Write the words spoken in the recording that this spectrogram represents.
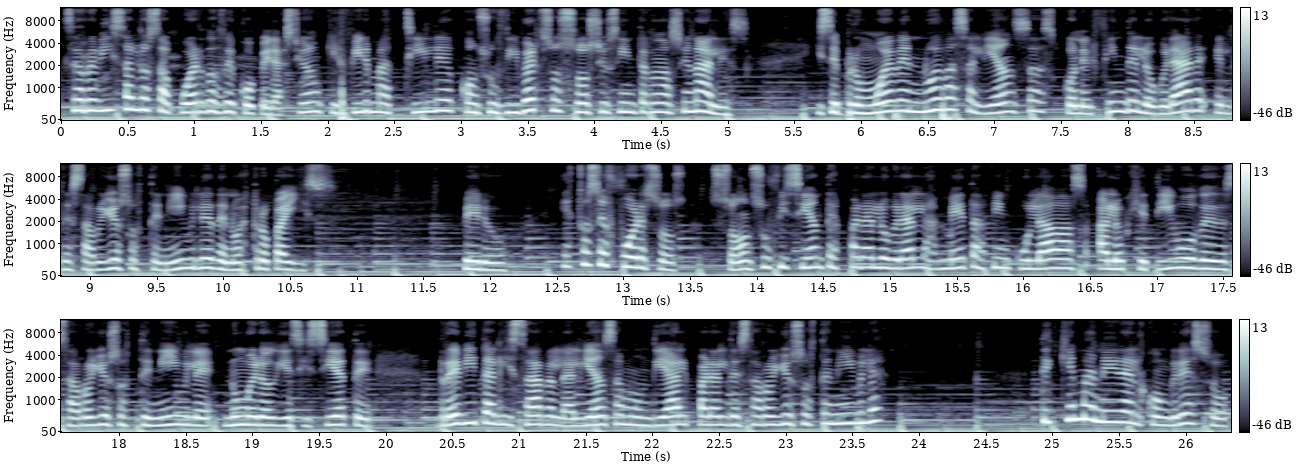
se revisan los acuerdos de cooperación que firma Chile con sus diversos socios internacionales y se promueven nuevas alianzas con el fin de lograr el desarrollo sostenible de nuestro país. Pero, ¿estos esfuerzos son suficientes para lograr las metas vinculadas al Objetivo de Desarrollo Sostenible número 17, revitalizar la Alianza Mundial para el Desarrollo Sostenible? ¿De qué manera el Congreso,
